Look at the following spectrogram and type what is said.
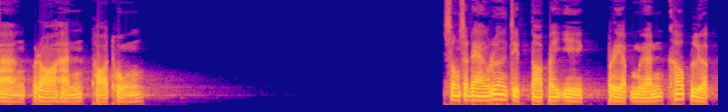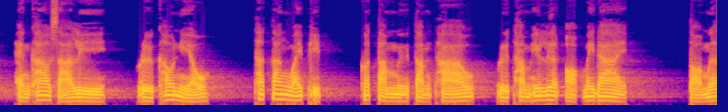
อ่าง รอหันถอถุง ทรงแสดงเรื่องจิตต่อไปอีก เปรียบเหมือนข้าวเปลือกแห่งข้าวสาลี หรือข้าวเหนียว ถ้าตั้งไว้ผิด ก็ตำมือตำเท้า หรือทำให้เลือดออกไม่ได้ ต่อเมื่อ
